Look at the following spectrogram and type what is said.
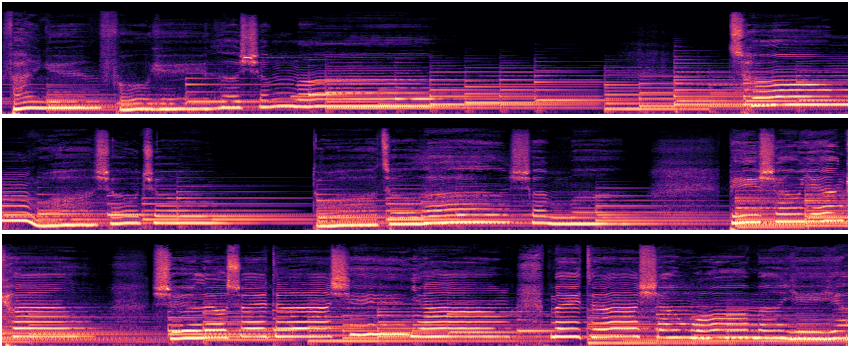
翻云覆雨了什么？上眼看，十六岁的夕阳，美得像我们一样，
